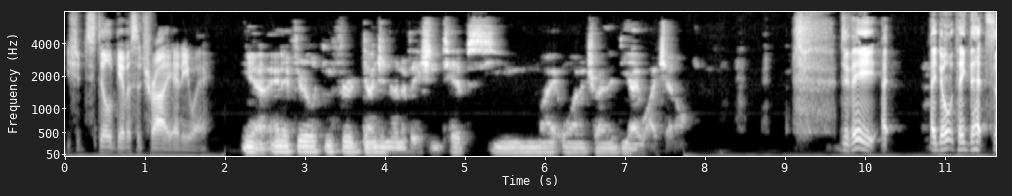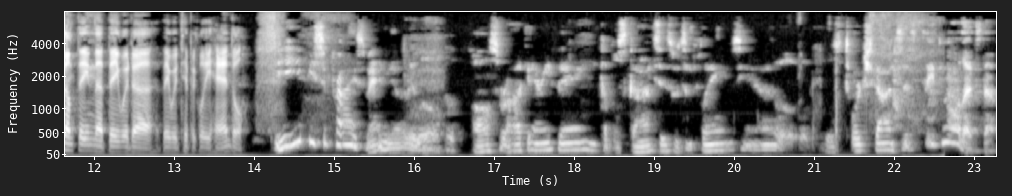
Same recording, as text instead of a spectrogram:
you should still give us a try anyway. Yeah, and if you're looking for dungeon renovation tips, you might want to try the DIY channel. Do they? I, I don't think that's something that they would uh, they would typically handle. You'd be surprised, man. You know, the little, little false rock and everything, a couple sconces with some flames, you know, little torch sconces. They do all that stuff.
